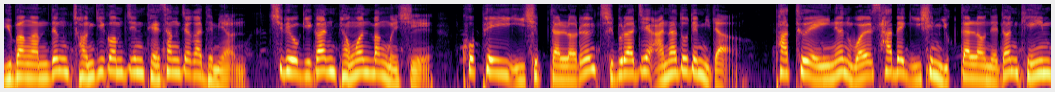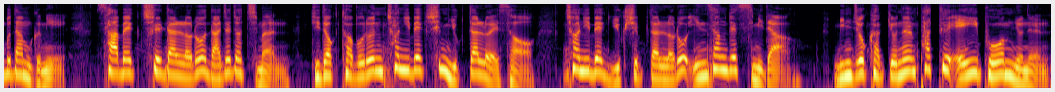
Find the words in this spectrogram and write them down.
유방암 등 정기검진 대상자가 되면 치료기간 병원 방문 시 코페이 20달러를 지불하지 않아도 됩니다. 파트 A는 월 426달러 내던 개인 부담금이 407달러로 낮아졌지만 디덕터블은 1216달러에서 1260달러로 인상됐습니다. 민족학교는 파트 A 보험료는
